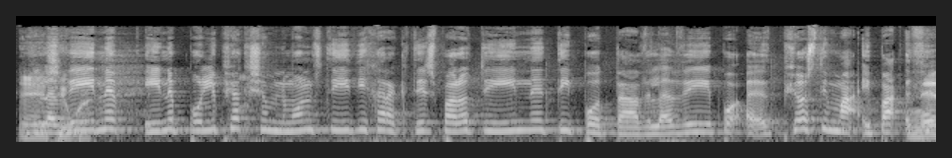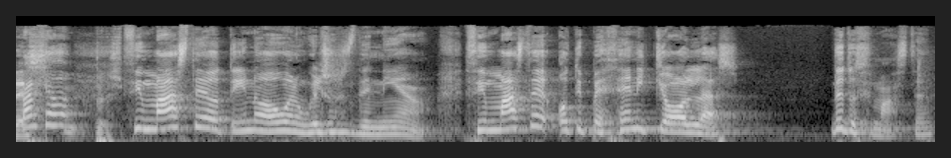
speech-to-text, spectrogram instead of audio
Ε, δηλαδή σίγουρα. είναι, είναι πολύ πιο αξιομνημόνευτοι οι ίδιοι χαρακτήρες παρότι είναι τίποτα. Δηλαδή, πο- ε, ποιος θυμά... υπά... Ναι, ρε, υπάρχει... πες. Θυμάστε ότι είναι ο Owen Wilson στην ταινία. Θυμάστε ότι πεθαίνει κιόλας. Δεν το θυμάστε.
